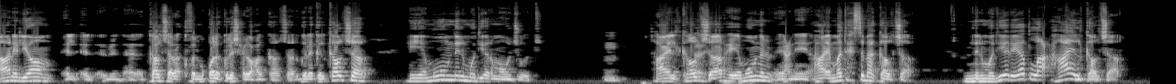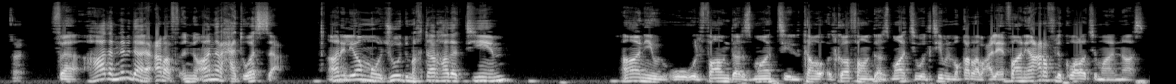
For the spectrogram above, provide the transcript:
أنا اليوم ال culture في المقولة كلش حلوة على ال culture يقول لك ال culture هي مو من المدير موجود. م. هاي ال culture هي مو من يعني هاي ما تحسبها culture من المدير يطلع هاي ال culture فهذا من البداية عرف إنه أنا راح أتوسع. أنا اليوم موجود ومختار هذا ال team أني وال founders مالتي ال co-founders مالتي وال team المقرب عليه. فأني أعرف ال quality مال الناس.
